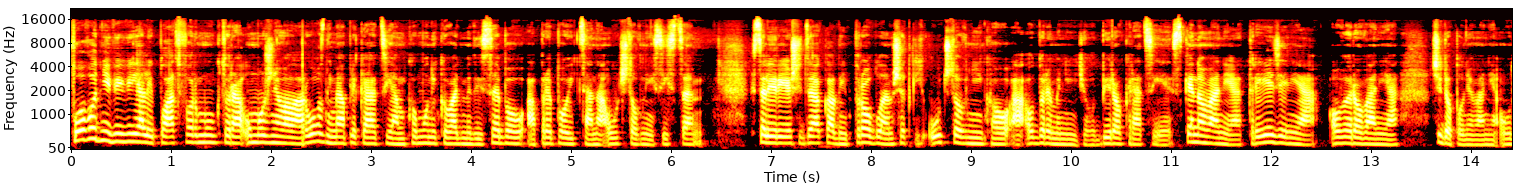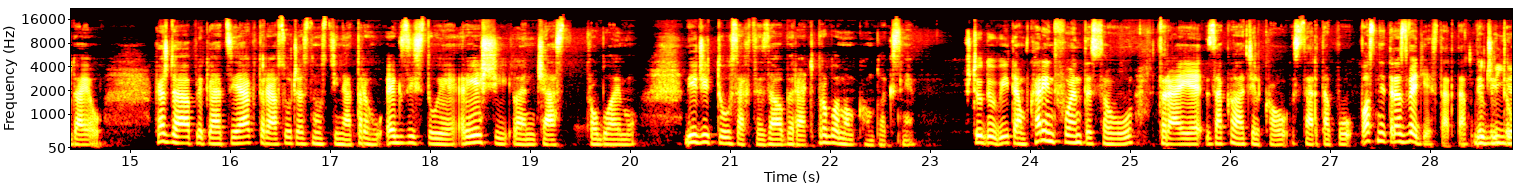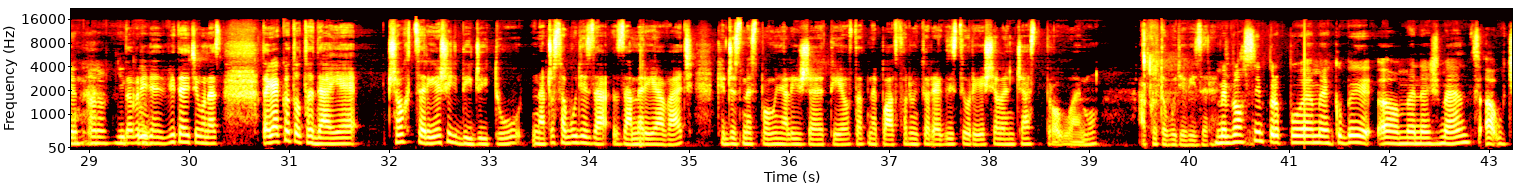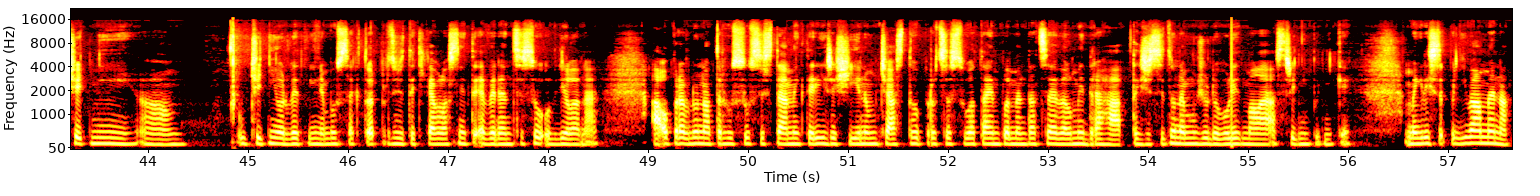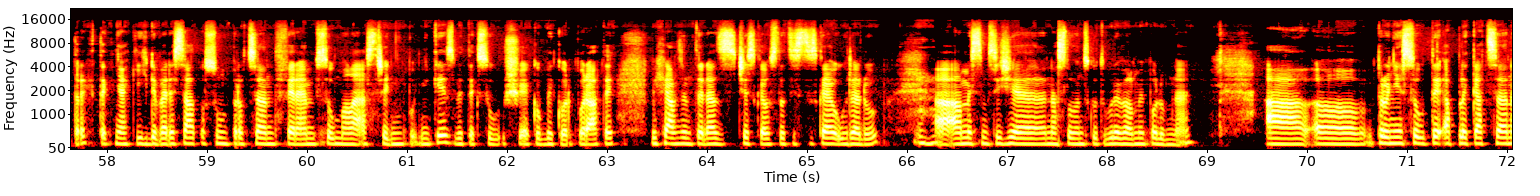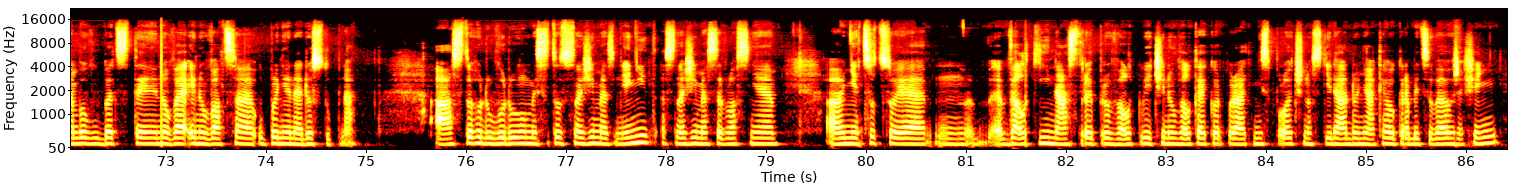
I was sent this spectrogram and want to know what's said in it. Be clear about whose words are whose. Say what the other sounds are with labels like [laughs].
Speaker 1: Pôvodne vyvíjali platformu, ktorá umožňovala rôznym aplikáciám komunikovať medzi sebou a prepojiť sa na účtovný systém. Chceli riešiť základný problém všetkých účtovníkov a odbremeniť ho od byrokracie, skenovania, triedenia, overovania či doplňovania údajov. Každá aplikácia, ktorá v súčasnosti na trhu existuje, rieši len časť problému. Digitu sa chce zaoberať problémom komplexne štúdiu vítam Karin Fuentesovú, ktorá je zakladateľkou startupu, vlastne teraz vedie startup
Speaker 2: Dobrý Digitu. deň, áno,
Speaker 1: Dobrý deň, vítajte u nás. Tak ako to teda je, čo chce riešiť Digitu, na čo sa bude za, zameriavať, keďže sme spomínali, že tie ostatné platformy, ktoré existujú, riešia len časť problému. Ako to bude vyzerať?
Speaker 2: My vlastně propojujeme jakoby uh, management a účetní uh, účetní odvětví nebo sektor, protože teďka vlastně ty evidence jsou oddělené. A opravdu na trhu jsou systémy, které řeší jenom část toho procesu a ta implementace je velmi drahá, takže si to nemůžu dovolit malé a střední podniky. A my, když se podíváme na trh, tak nějakých 98% firm jsou malé a střední podniky, zbytek jsou už jakoby korporáty. Vycházím teda z Českého statistického úřadu mm-hmm. a, a myslím si, že na Slovensku to bude velmi podobné a uh, pro ně jsou ty aplikace nebo vůbec ty nové inovace úplně nedostupné. A z toho důvodu my se to snažíme změnit a snažíme se vlastně uh, něco, co je velký nástroj pro velk, většinou velké korporátní společnosti dát do nějakého krabicového řešení,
